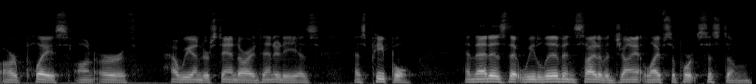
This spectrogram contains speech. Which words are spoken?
our place on Earth how we understand our identity as, as people. And that is that we live inside of a giant life support system.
